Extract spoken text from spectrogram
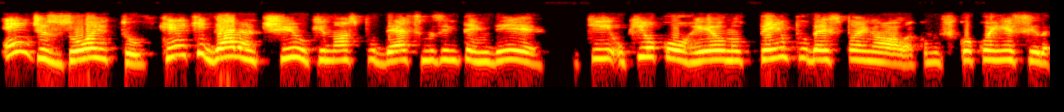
Em 18, quem é que garantiu que nós pudéssemos entender que, o que ocorreu no tempo da espanhola, como ficou conhecida?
